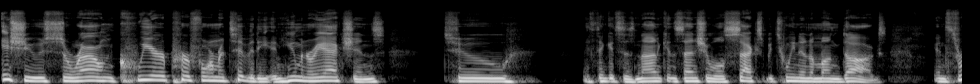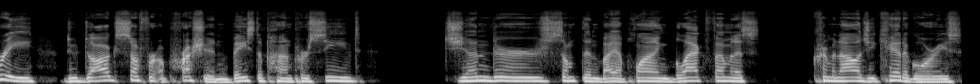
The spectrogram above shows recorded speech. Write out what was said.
issues surround queer performativity and human reactions to, I think it says, non consensual sex between and among dogs? And three, do dogs suffer oppression based upon perceived gender something by applying black feminist criminology categories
